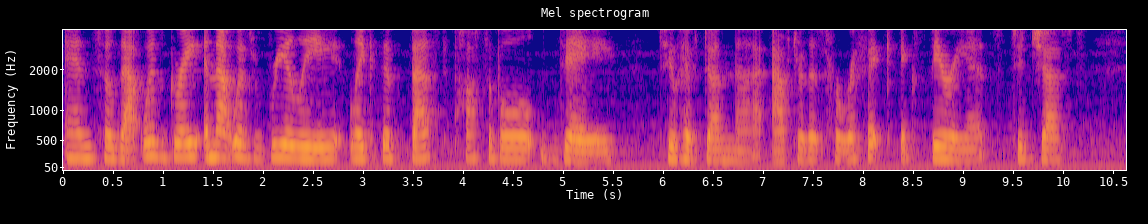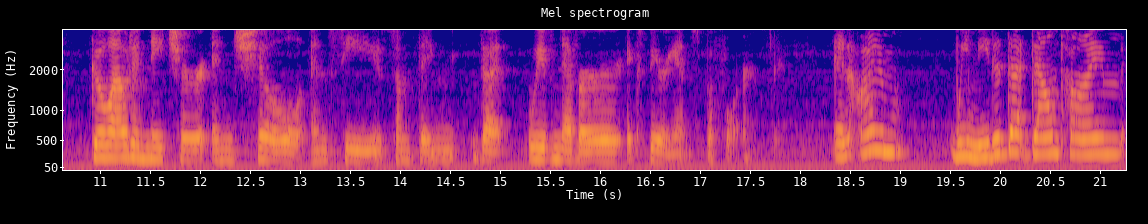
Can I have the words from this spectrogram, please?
and so that was great and that was really like the best possible day to have done that after this horrific experience to just go out in nature and chill and see something that we've never experienced before. And I'm we needed that downtime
